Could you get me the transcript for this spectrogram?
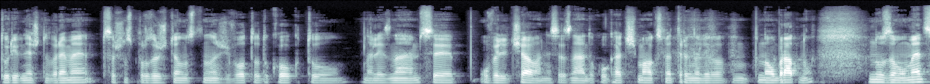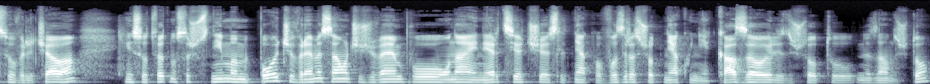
дори в днешно време всъщност продължителността на живота, доколкото нали, знаем, се увеличава. Не се знае до кога, че малко сме тръгнали в, наобратно, но за момент се увеличава и съответно всъщност ние имаме повече време, само че живеем по една инерция, че след някаква възраст, защото някой ни е казал или защото не знам защо,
